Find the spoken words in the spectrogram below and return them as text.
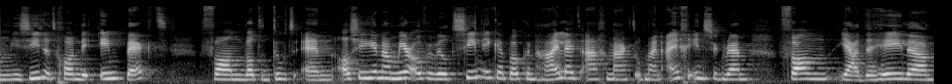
Um, je ziet het gewoon de impact van wat het doet. En als je hier nou meer over wilt zien, ik heb ook een highlight aangemaakt op mijn eigen Instagram van ja, de hele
